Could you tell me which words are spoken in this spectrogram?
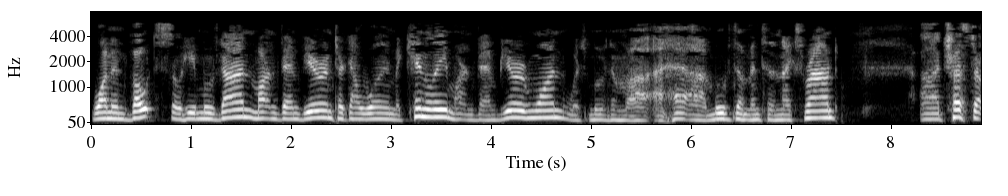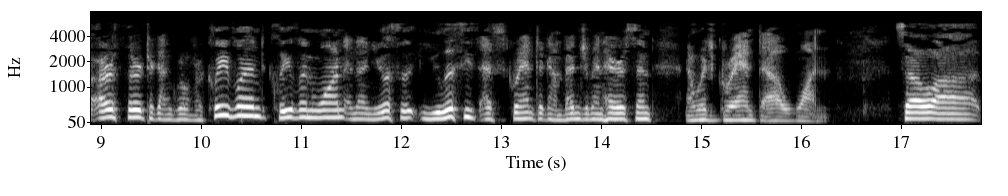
won in votes, so he moved on. Martin Van Buren took on William McKinley. Martin Van Buren won, which moved him, uh, ahead, uh, moved him into the next round. Uh, Chester Arthur took on Grover Cleveland. Cleveland won, and then Ulysses, S. Grant took on Benjamin Harrison, and which Grant, uh, won. So, uh,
